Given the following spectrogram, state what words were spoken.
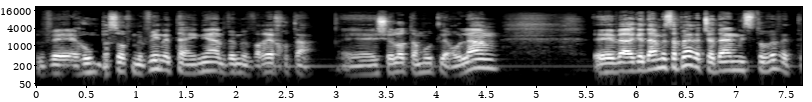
והוא בסוף מבין את העניין ומברך אותה, שלא תמות לעולם. והאגדה מספרת שעדיין מסתובבת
